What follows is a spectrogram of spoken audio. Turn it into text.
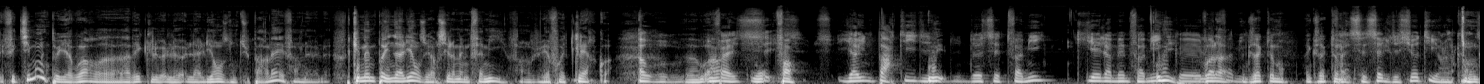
effectivement, il peut y avoir euh, avec l'alliance dont tu parlais, enfin, le, le- qui est même pas une alliance, d'ailleurs, c'est la même famille. Enfin, je veux dire, faut être clair quoi. Ah, euh, Euh, enfin, hein, enfin. il y a une partie de, Oui. de cette famille qui est la même famille Oui, que voilà, famille. exactement, exactement. Enfin, c'est celle de Ciotti. Donc,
